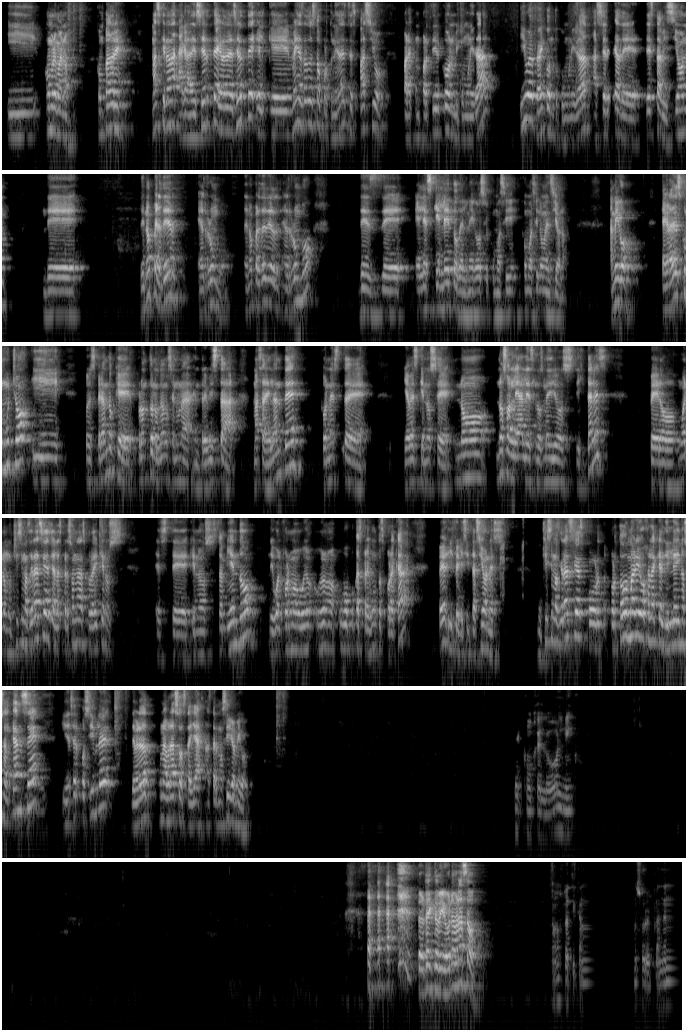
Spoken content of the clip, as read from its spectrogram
Y, hombre, mano, compadre, más que nada agradecerte, agradecerte el que me hayas dado esta oportunidad, este espacio para compartir con mi comunidad y bueno, también con tu comunidad acerca de, de esta visión de, de no perder el rumbo, de no perder el, el, rumbo desde el esqueleto del negocio, como así, como así lo menciono. Amigo, te agradezco mucho y pues esperando que pronto nos vemos en una entrevista más adelante con este, ya ves que no sé, no, no son leales los medios digitales, pero bueno, muchísimas gracias y a las personas por ahí que nos, este, que nos están viendo. De igual forma hubo, pocas preguntas por acá y felicitaciones. Muchísimas gracias por, por todo, Mario. Ojalá que el delay nos alcance y de ser posible, de verdad, un abrazo hasta allá, hasta Hermosillo, amigo. Se congeló el Nico. Perfecto, amigo. Un abrazo. Estamos platicando sobre el plan de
